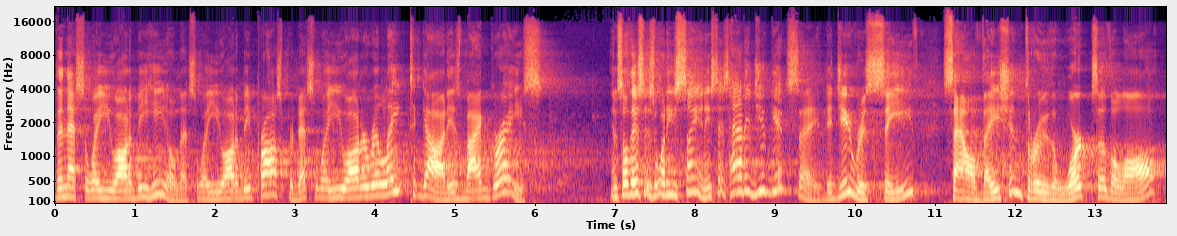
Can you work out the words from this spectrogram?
then that's the way you ought to be healed. That's the way you ought to be prospered. That's the way you ought to relate to God is by grace. And so this is what He's saying. He says, How did you get saved? Did you receive salvation through the works of the law?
